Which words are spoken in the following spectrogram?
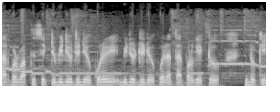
তারপর ভাবতেছি একটু ভিডিও টিডিও করে ভিডিও টিডিও করে তারপর একটু ঢুকি।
